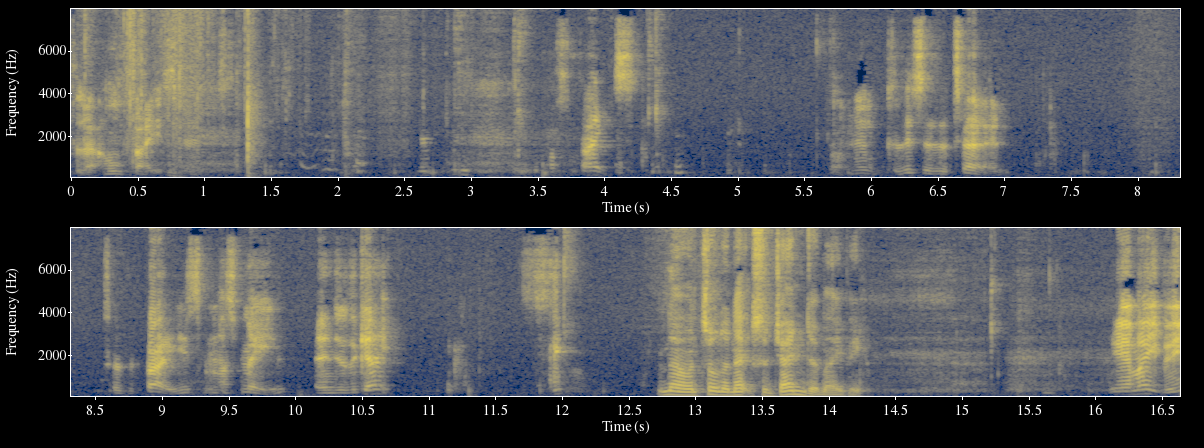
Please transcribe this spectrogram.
for that whole phase. What's the. Because this is a turn. So the phase must mean end of the game. No, until the next agenda, maybe. Yeah, maybe.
